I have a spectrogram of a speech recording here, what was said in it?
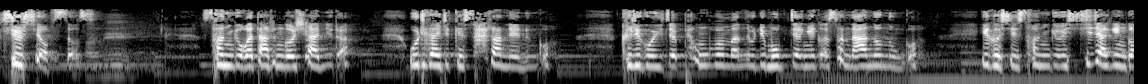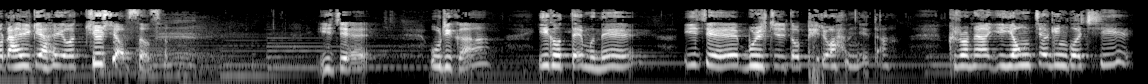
주시옵소서. 선교가 다른 것이 아니라 우리가 이렇게 살아내는 거 그리고 이제 평범한 우리 목장에 가서 나누는 거 이것이 선교의 시작인 걸 알게 하여 주시옵소서. 이제 우리가 이것 때문에 이제 물질도 필요합니다. 그러나 이 영적인 것이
